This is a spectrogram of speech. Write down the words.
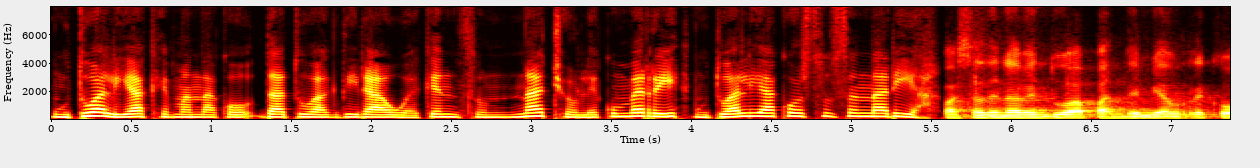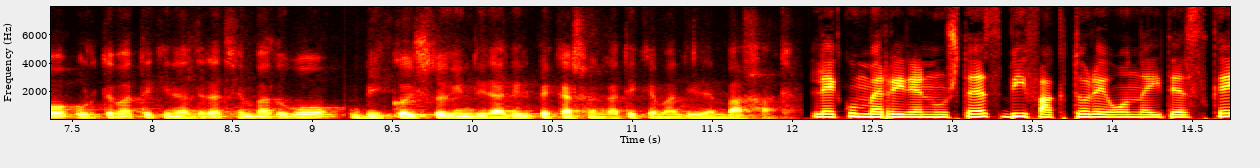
mutualiak emandako datuak dira hauek entzun Nacho berri mutualiako zuzendaria. Pasaden abendua pandemia aurreko urte batekin alderatzen badugu bikoiztu egin dira gripe kasuengatik eman diren bajak. Lekun berriren ustez bi faktore egon daitezke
